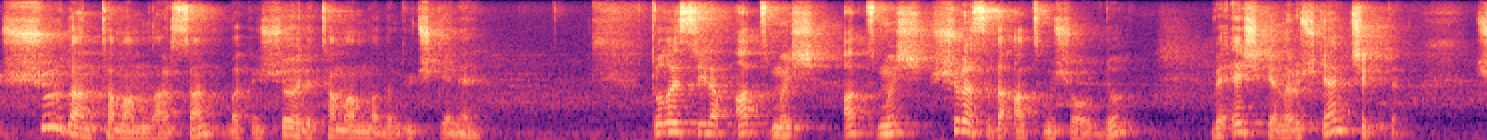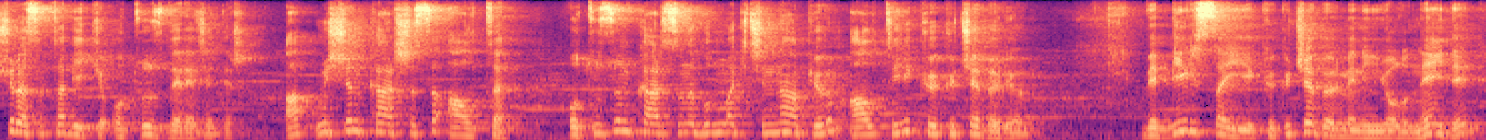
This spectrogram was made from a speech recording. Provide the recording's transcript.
şuradan tamamlarsan bakın şöyle tamamladım üçgeni. Dolayısıyla 60, 60, şurası da 60 oldu ve eşkenar üçgen çıktı. Şurası tabii ki 30 derecedir. 60'ın karşısı 6. 30'un karşısını bulmak için ne yapıyorum? 6'yı kök 3'e bölüyorum. Ve bir sayıyı kök 3'e bölmenin yolu neydi?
